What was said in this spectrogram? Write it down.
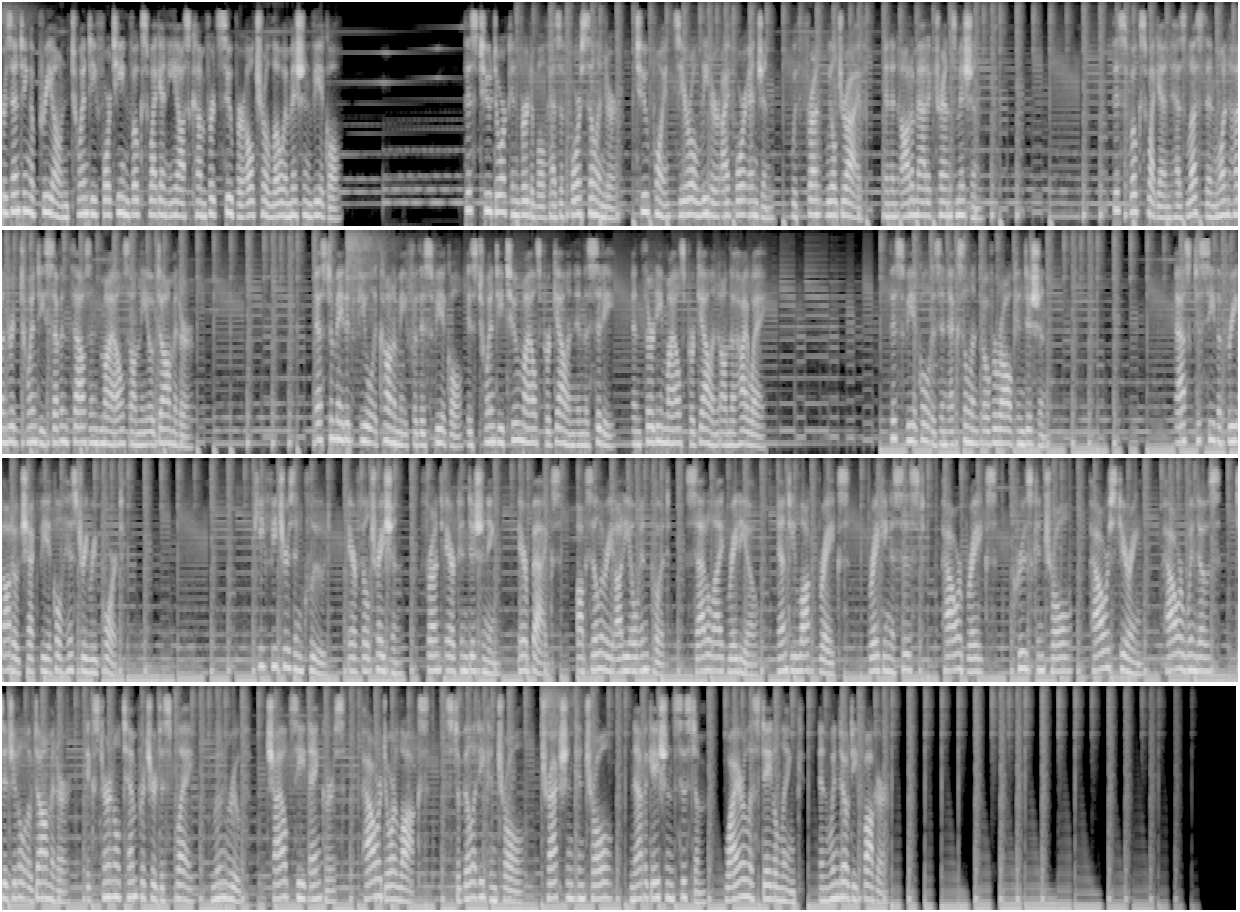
Presenting a pre-owned 2014 Volkswagen EOS Komfort Super Ultra Low Emission Vehicle. This two-door convertible has a four-cylinder, 2.0-liter i4 engine, with front-wheel drive, and an automatic transmission. This Volkswagen has less than 127,000 miles on the odometer. Estimated fuel economy for this vehicle is 22 miles per gallon in the city, and 30 miles per gallon on the highway. This vehicle is in excellent overall condition. Ask to see the free AutoCheck Vehicle History Report. Key features include, air filtration, front air conditioning, airbags, auxiliary audio input, satellite radio, anti-lock brakes, braking assist, power brakes, cruise control, power steering, power windows, digital odometer, external temperature display, moonroof, child seat anchors, power door locks, stability control, traction control, navigation system, wireless data link, and window defogger.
